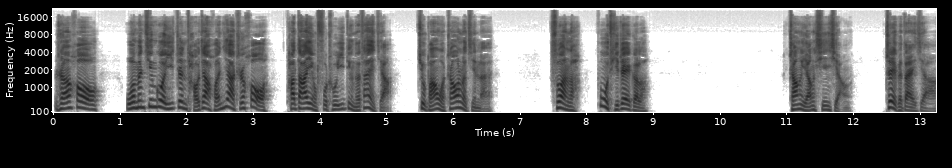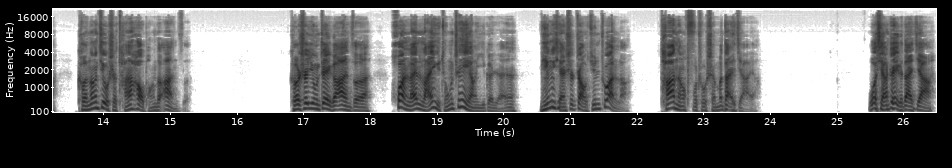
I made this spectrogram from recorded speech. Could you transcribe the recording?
然后……”我们经过一阵讨价还价之后，他答应付出一定的代价，就把我招了进来。算了，不提这个了。张扬心想，这个代价可能就是谭浩鹏的案子。可是用这个案子换来蓝雨桐这样一个人，明显是赵军赚了。他能付出什么代价呀？我想这个代价，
